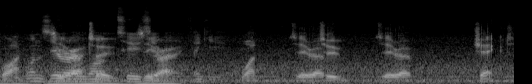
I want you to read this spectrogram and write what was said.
One, One zero zero, one two, two zero. zero. Thank you. One, zero, two, zero. Checked.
